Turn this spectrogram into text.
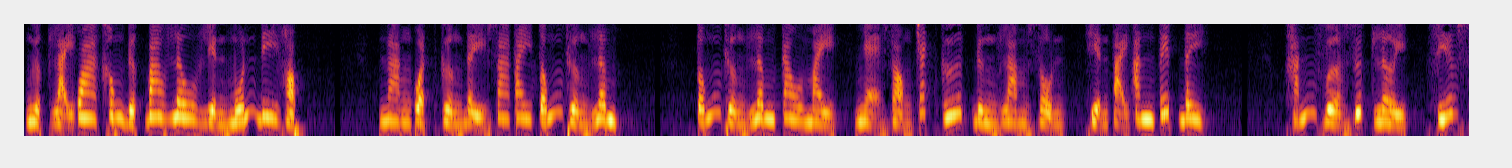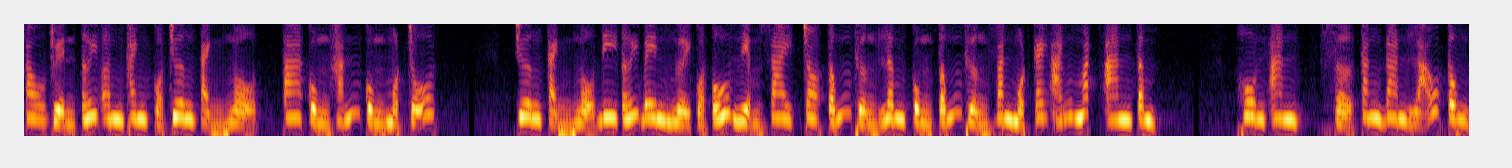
Ngược lại qua không được bao lâu liền muốn đi học. Nàng quật cường đẩy ra tay Tống Thường Lâm. Tống Thường Lâm cau mày, nhẹ giọng trách cứ đừng làm rộn, hiện tại ăn Tết đây. Hắn vừa dứt lời, phía sau truyền tới âm thanh của Trương Cảnh Ngộ, ta cùng hắn cùng một chỗ. Trương Cảnh Ngộ đi tới bên người của cố niệm sai cho Tống Thường Lâm cùng Tống Thường Văn một cái ánh mắt an tâm. Hôn an, sở căng đan lão công.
